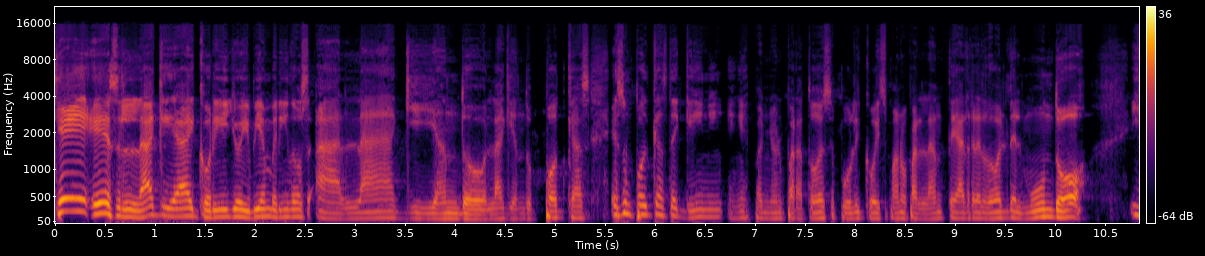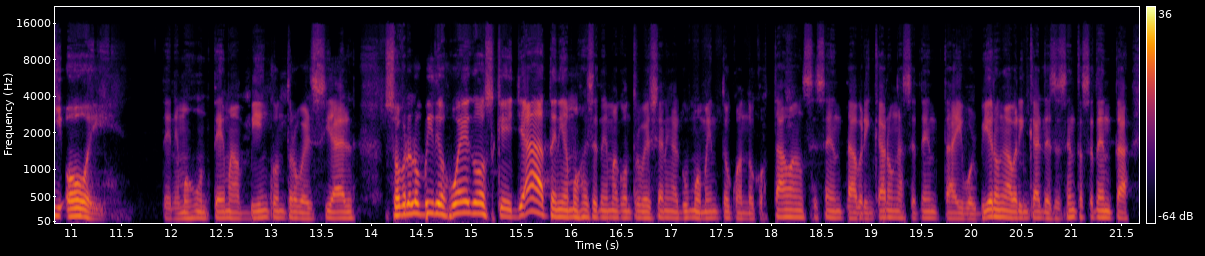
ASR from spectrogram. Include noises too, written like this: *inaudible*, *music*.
¿Qué es la que hay, Corillo? Y bienvenidos a La Guiando. La Guiando Podcast es un podcast de gaming en español para todo ese público hispanoparlante alrededor del mundo. Y hoy tenemos un tema bien controversial sobre los videojuegos, que ya teníamos ese tema controversial en algún momento cuando costaban 60, brincaron a 70 y volvieron a brincar de 60 a 70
